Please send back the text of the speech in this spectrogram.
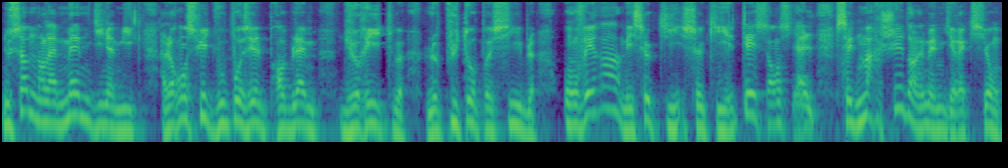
nous sommes dans la même dynamique. Alors ensuite, vous posez le problème du rythme le plus tôt possible. On verra, mais ce qui, ce qui est essentiel, c'est de marcher dans la même direction.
